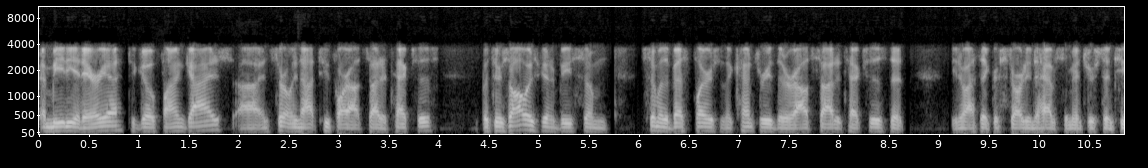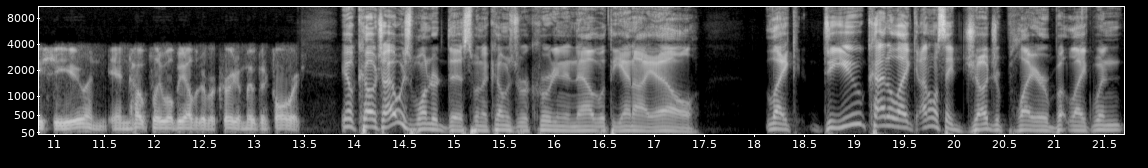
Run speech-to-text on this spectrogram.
immediate area to go find guys, uh, and certainly not too far outside of Texas. But there's always going to be some some of the best players in the country that are outside of Texas that you know I think are starting to have some interest in TCU, and and hopefully we'll be able to recruit them moving forward. You know, coach, I always wondered this when it comes to recruiting and now with the NIL. Like, do you kind of like, I don't want to say judge a player, but like when,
